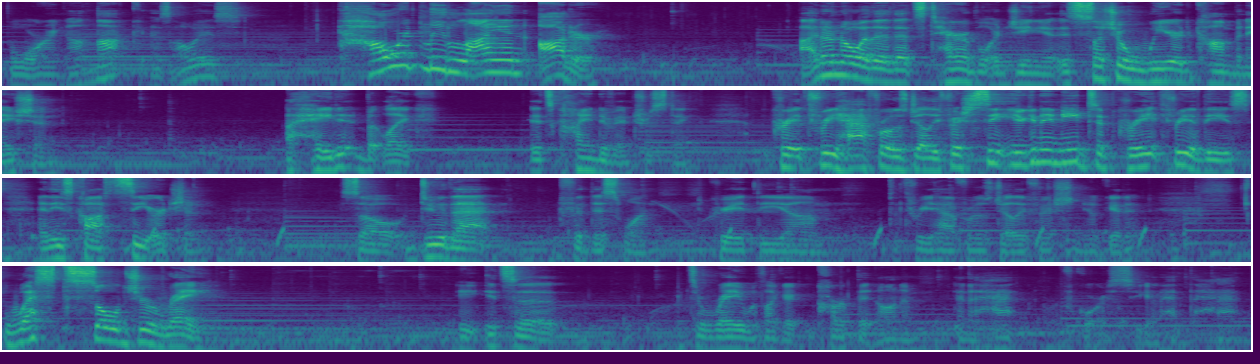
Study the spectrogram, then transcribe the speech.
Boring unlock, as always. Cowardly Lion Otter. I don't know whether that's terrible or genius. It's such a weird combination. I hate it, but like, it's kind of interesting. Create three half-rose jellyfish. See, you're gonna need to create three of these, and these cost sea urchin. So do that for this one create the um, the three half-rose jellyfish and you'll get it. West Soldier Ray. It's a it's a ray with like a carpet on him and a hat. Of course, you gotta have the hat.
